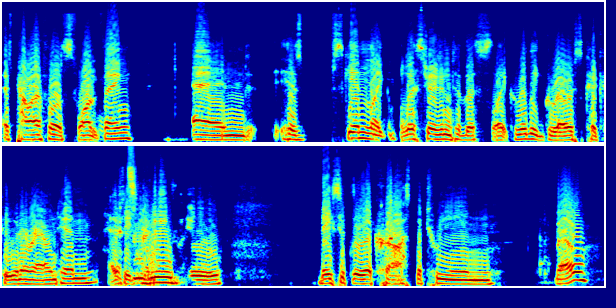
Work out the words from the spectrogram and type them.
as powerful as Swamp Thing, and his skin like blisters into this like really gross cocoon around him as he turns into basically a cross between well,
